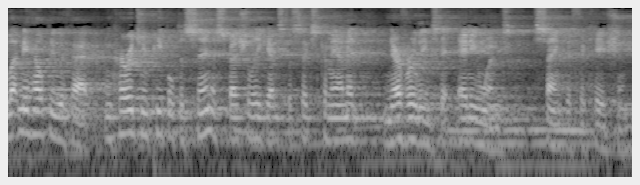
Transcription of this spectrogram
Let me help you with that. Encouraging people to sin, especially against the sixth commandment, never leads to anyone's sanctification.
